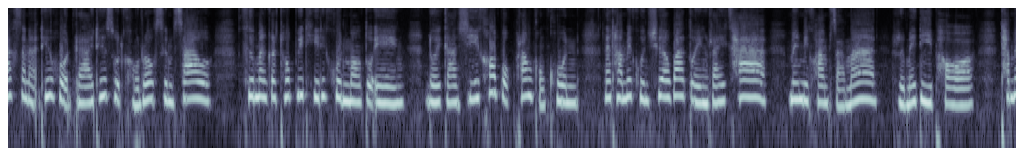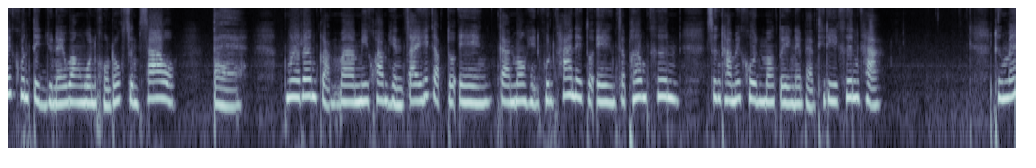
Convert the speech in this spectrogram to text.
ลักษณะที่โหดร้ายที่สุดของโรคซึมเศร้า คือมันกระทบวิธีที่คุณมองตัวเอง โดยการชี้ข้อบกพร่องของคุณ และทำให้คุณเชื่อว่าตัวเองไร้ค่า ไม่มีความสามารถหรือไม่ดีพอทำให้คุณติดอยู่ในวังวนของโรคซึมเศร้า แต่เมื่อเริ่มกลับมามีความเห็นใจให้กับตัวเอง การมองเห็นคุณค่าในตัวเองจะเพิ่มขึ้น ซึ่งทำให้คุณมองตัวเองในแบบที่ดีขึ้นค่ะ ถึงแม้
